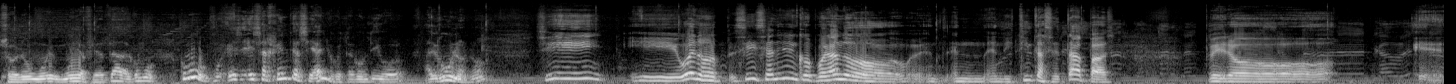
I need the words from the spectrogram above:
sonó muy, muy afiatada. ¿Cómo, cómo esa gente hace años que está contigo? Algunos, ¿no? Sí, y bueno, sí, se han ido incorporando en, distintas etapas, pero eh,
